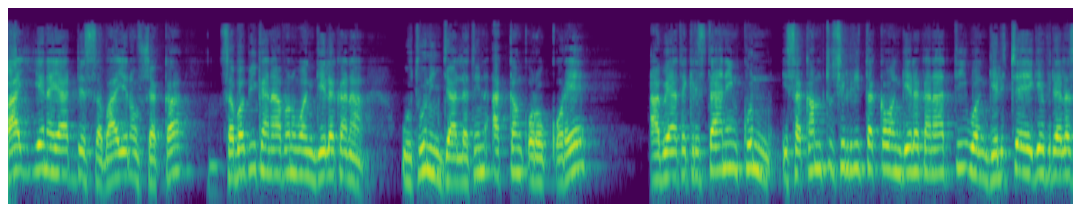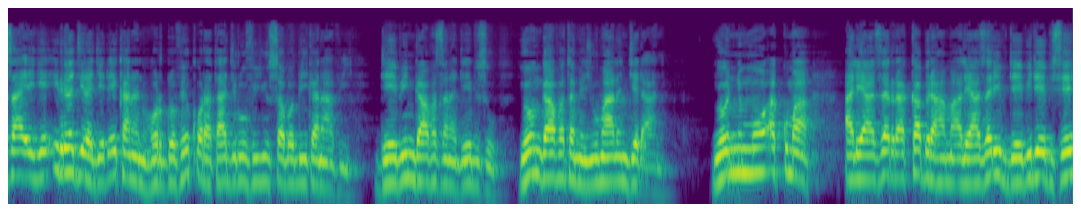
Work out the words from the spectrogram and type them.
baay'ee na yaaddessa baay'ee of shakka. Sababii kanaafan wangeela kana utuun hin jaallatin akkan qoroqqoree Abiyaata kiristaaniin kun isa kamtu sirriitti akka wangeela kanaatti wangeelicha eegee fidala isaa eegee irra jira jedhee kanan hordofee qorataa jiruufiyyuu sababii kanaafi deebiin gaafa sana deebisu yoon gaafatame iyyuu maalan jedhaan yoon immoo akkuma aliyaazar akka abirahaam aliyaazariif deebii deebisee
